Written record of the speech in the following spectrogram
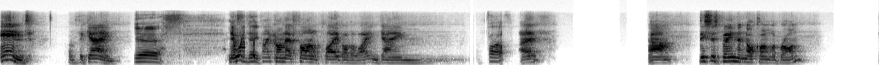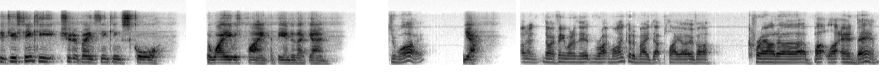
end. Of the game. Yes. Now, Yes, what's your indeed. take on that final play, by the way, in game Five. five? Um, this has been the knock on LeBron. Did you think he should have been thinking score the way he was playing at the end of that game? Do I? Yeah. I don't know if anyone in their right mind could have made that play over Crowder, Butler, and Bam.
